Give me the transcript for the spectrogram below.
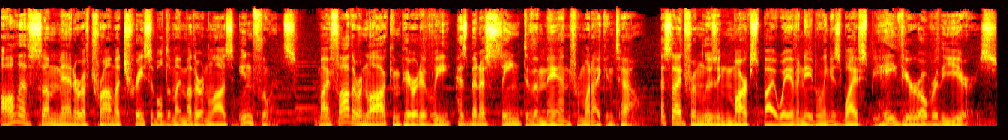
all have some manner of trauma traceable to my mother in law's influence. My father in law, comparatively, has been a saint of a man from what I can tell, aside from losing marks by way of enabling his wife's behavior over the years.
